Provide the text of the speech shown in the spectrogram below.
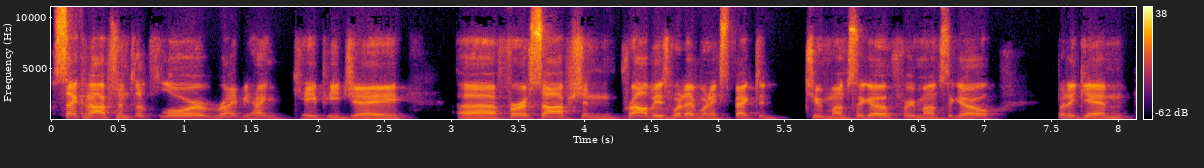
second option to the floor, right behind KPJ. Uh, first option probably is what everyone expected two months ago, three months ago. But again,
